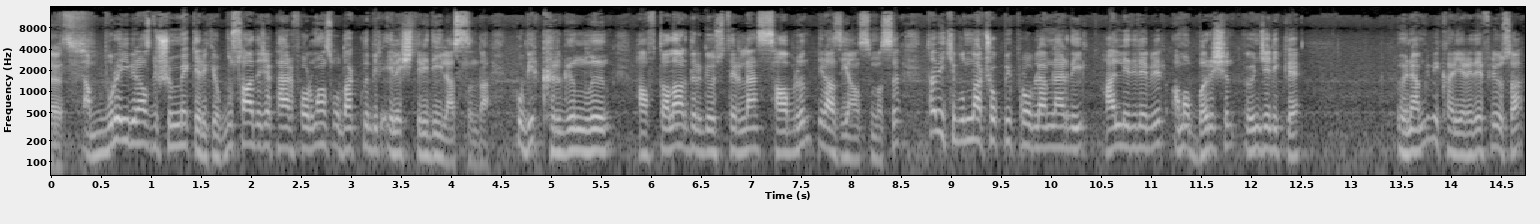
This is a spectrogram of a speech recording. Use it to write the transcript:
Evet. Yani burayı biraz düşünmek gerekiyor. Bu sadece performans odaklı bir eleştiri değil aslında. Bu bir kırgınlığın, haftalardır gösterilen sabrın biraz yansıması. Tabii ki bunlar çok büyük problemler değil, halledilebilir ama Barış'ın öncelikle önemli bir kariyer hedefliyorsa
